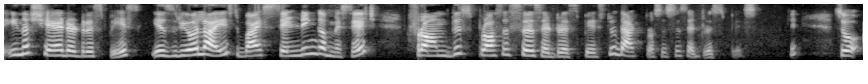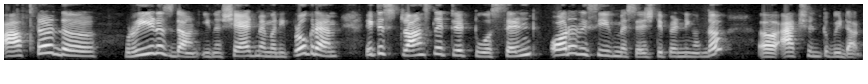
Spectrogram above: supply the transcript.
in a shared address space is realized by sending a message from this processor's address space to that processor's address space. Okay. So, after the read is done in a shared memory program, it is translated to a send or a receive message depending on the uh, action to be done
